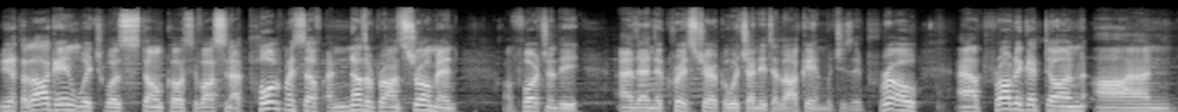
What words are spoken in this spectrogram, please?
We got the login, which was Stone Cold Steve Austin. I pulled myself another Braun Strowman, unfortunately, and then the Chris Jericho, which I need to lock in, which is a pro. And I'll probably get done on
